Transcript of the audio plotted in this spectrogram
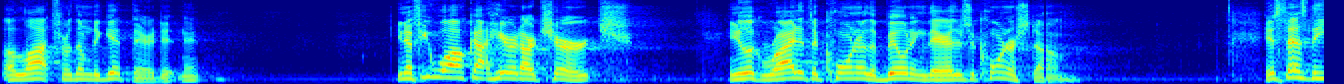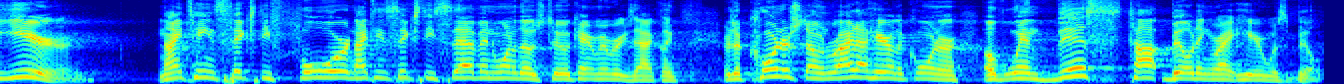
a lot for them to get there, didn't it? You know, if you walk out here at our church and you look right at the corner of the building there, there's a cornerstone. It says the year 1964, 1967, one of those two, I can't remember exactly. There's a cornerstone right out here in the corner of when this top building right here was built,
